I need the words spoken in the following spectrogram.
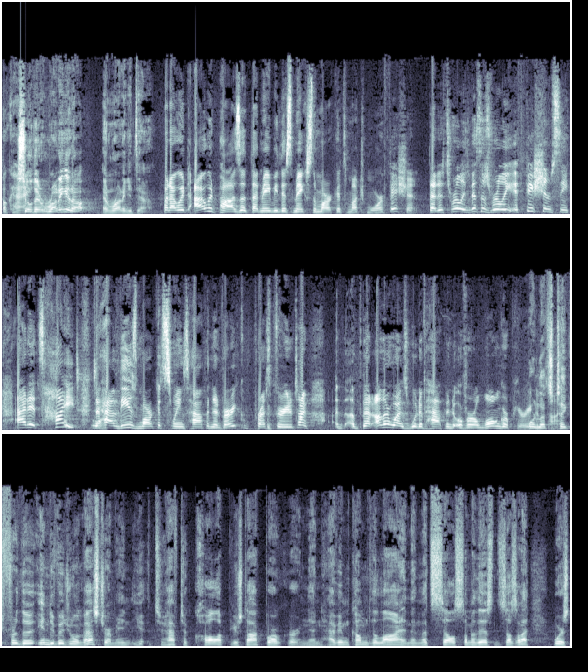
Okay. So they're running it up and running it down. But I would I would posit that maybe this makes the markets much more efficient. That it's really this is really efficiency at its height to have these market swings happen in a very compressed period of time uh, that otherwise would have happened over a longer period. Or let's time. take for the individual investor. I mean, to have to call up your stockbroker and then have him come to the line and then let's sell some of this and sell some of that. Whereas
